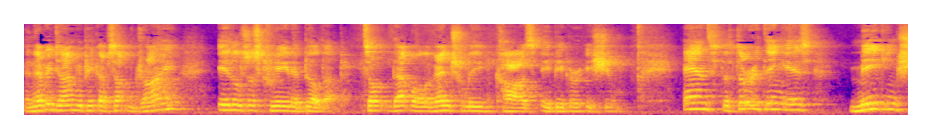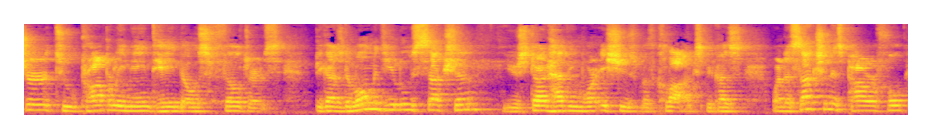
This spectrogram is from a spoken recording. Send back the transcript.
and every time you pick up something dry, it'll just create a buildup. So that will eventually cause a bigger issue. And the third thing is making sure to properly maintain those filters because the moment you lose suction, you start having more issues with clogs because when the suction is powerful,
